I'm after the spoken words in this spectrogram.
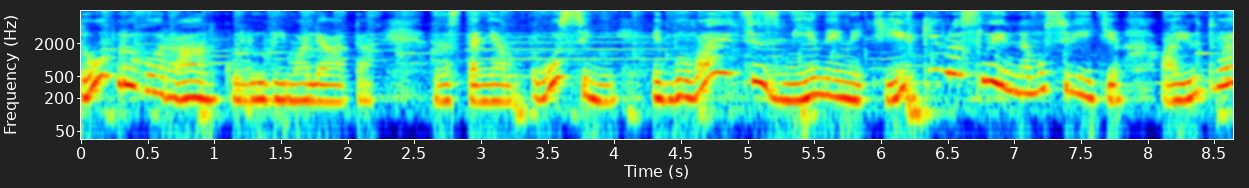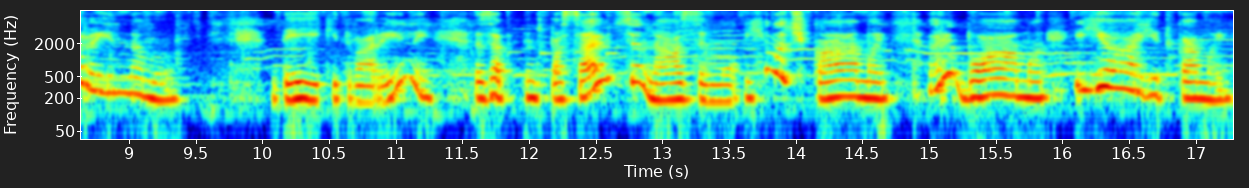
Доброго ранку, любі малята! Настанням осені відбуваються зміни не тільки в рослинному світі, а й у тваринному. Деякі тварини запасаються на зиму гілочками, грибами, ягідками.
